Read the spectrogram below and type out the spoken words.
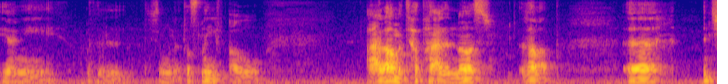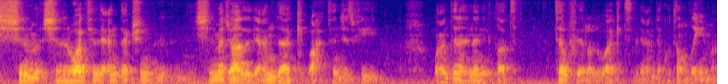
يعني مثل يسمونه تصنيف أو علامة تحطها على الناس غلط. أه أنت شو الوقت اللي عندك؟ شو شو المجال اللي عندك راح تنجز فيه؟ وعندنا هنا نقطة توفير الوقت اللي عندك وتنظيمه.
